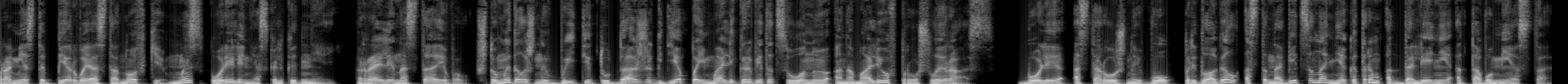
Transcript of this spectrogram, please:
Про место первой остановки мы спорили несколько дней. Райли настаивал, что мы должны выйти туда же, где поймали гравитационную аномалию в прошлый раз. Более осторожный Ву предлагал остановиться на некотором отдалении от того места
